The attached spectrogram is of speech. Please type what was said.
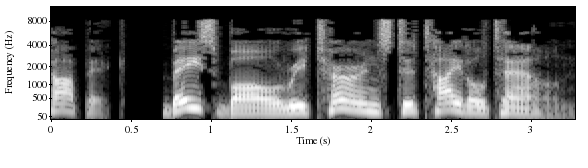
Topic: Baseball returns to Titletown.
